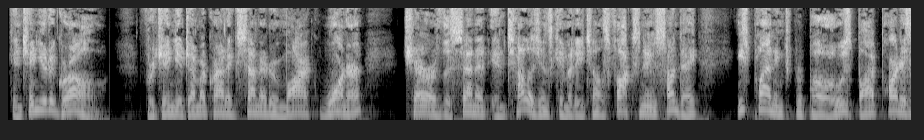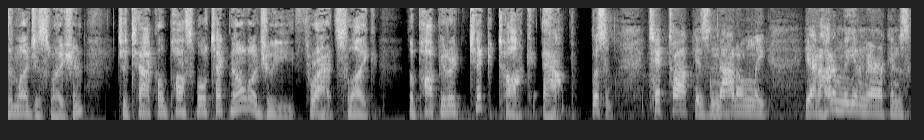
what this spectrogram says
continue to grow. Virginia Democratic Senator Mark Warner, chair of the Senate Intelligence Committee, tells Fox News Sunday he's planning to propose bipartisan legislation to tackle possible technology threats like the popular TikTok app. Listen, TikTok is not only, you got 100 million Americans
